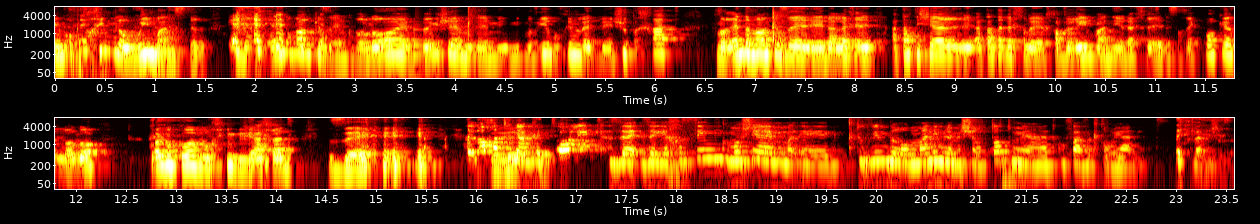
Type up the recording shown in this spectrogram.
הם הופכים לווי מאנסטר. אין דבר כזה, הם כבר לא, ברגע שהם אה, מתמזגים, הופכים ל- לישות אחת, כבר אין דבר כזה אה, ללכת, אתה תישאר, אה, אתה תלך לחברים ואני אלך אה, לשחק פוקר, לא, לא, כל מקום הולכים ביחד, זה... זה לא חתונה קתולית, זה, זה יחסים כמו שהם אה, כתובים ברומנים למשרתות מהתקופה הוויקטוריאנית. זה מה שזה.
